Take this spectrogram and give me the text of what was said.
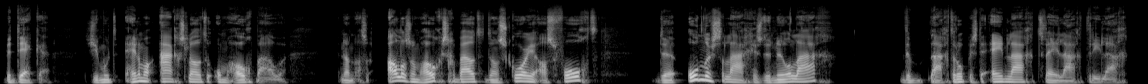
bedekken. Dus je moet helemaal aangesloten omhoog bouwen. En dan als alles omhoog is gebouwd, dan scoor je als volgt. De onderste laag is de nullaag. De laag erop is de één laag, twee laag, drie laag,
